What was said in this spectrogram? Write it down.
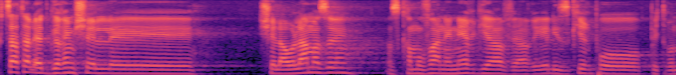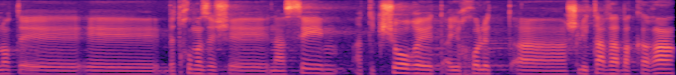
קצת על האתגרים של, של העולם הזה, אז כמובן אנרגיה ואריאל הזכיר פה פתרונות בתחום הזה שנעשים, התקשורת, היכולת השליטה והבקרה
